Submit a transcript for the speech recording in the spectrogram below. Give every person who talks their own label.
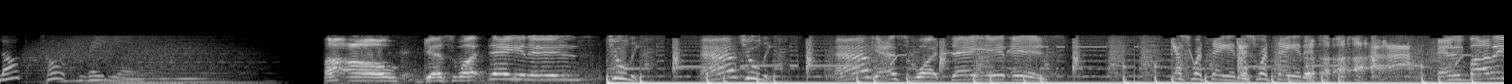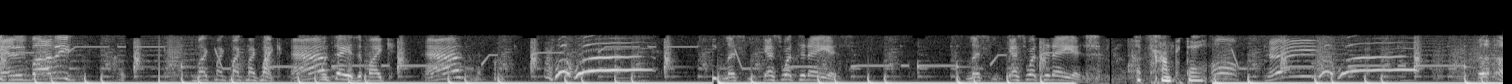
Speaker 1: Blog Talk Radio.
Speaker 2: Uh-oh. Guess what day it is?
Speaker 3: Julie.
Speaker 2: Huh?
Speaker 3: Julie.
Speaker 2: Huh? Guess what day it is?
Speaker 3: Guess what day it is? Guess what day it is?
Speaker 2: Anybody? Anybody?
Speaker 3: Mike, Mike, Mike, Mike, Mike.
Speaker 2: Huh?
Speaker 3: What day is it, Mike?
Speaker 2: Huh? Woo-hoo!
Speaker 3: Leslie, guess what today is? Leslie, guess what today is?
Speaker 1: It's hump day.
Speaker 2: Hump day!
Speaker 1: It's hump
